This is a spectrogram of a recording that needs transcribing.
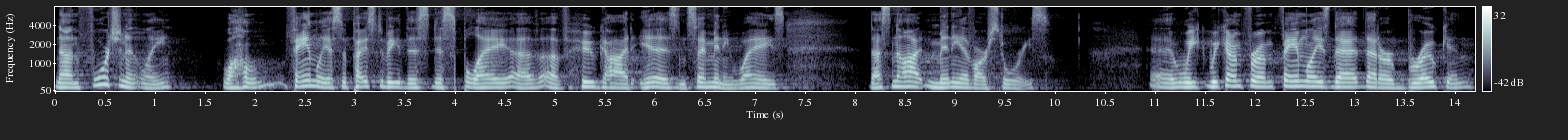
Now, unfortunately, while family is supposed to be this display of, of who God is in so many ways, that's not many of our stories. Uh, we, we come from families that, that are broken.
